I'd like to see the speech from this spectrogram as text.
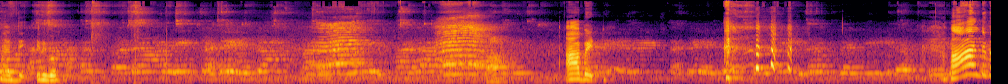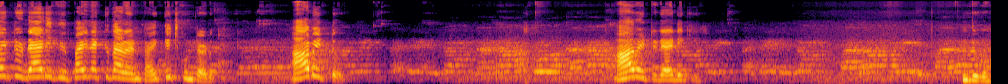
అది ఇదిగో. ఆ, ఆ పెట్టు పెట్టు డాడీకి పైన ఎక్కుతాడంట ఎక్కించుకుంటాడు. ఆ పెట్టు. ఆ పెట్టు డాడీకి. ఇదిగో.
